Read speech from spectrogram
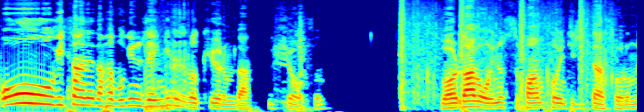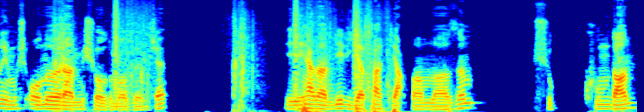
Oo bir tane daha bugün zenginiz bakıyorum da. 2 olsun. Bu arada abi oyunun spawn point'i cidden sorunluymuş. Onu öğrenmiş oldum az önce. Ee, hemen bir yatak yapmam lazım. Şu kumdan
